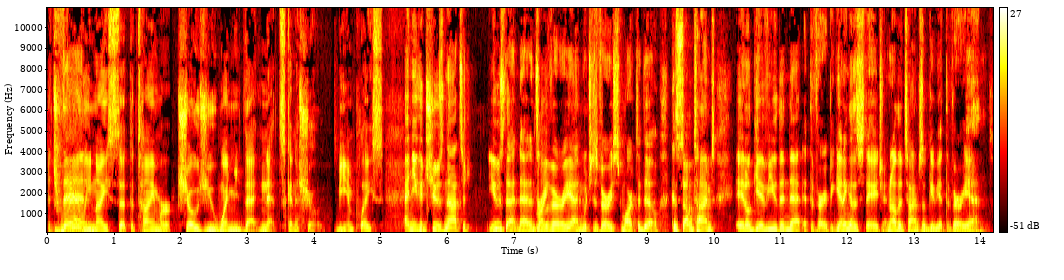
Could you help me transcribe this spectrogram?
It's Then- really nice that the timer shows you when that net's going to show. be in place. And you can choose not to use that net until Right. the very end, which is very smart to do. Because sometimes it'll give you the net at the very beginning of the stage, and other times it'll give you at the very end.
